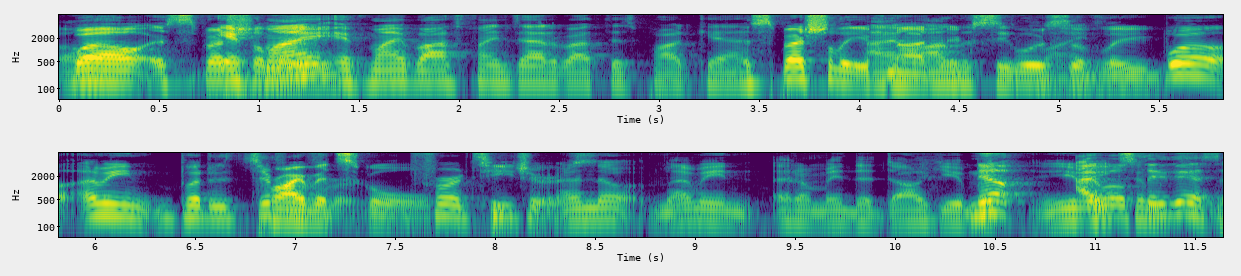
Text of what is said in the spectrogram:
uh, well, If especially my if my boss finds out about this podcast, especially if I'm not on the exclusively. well, I mean, but it's different Private for, school for a teacher. I teachers. know. I mean, I don't mean to dog you. no, but you I make will some- say this.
